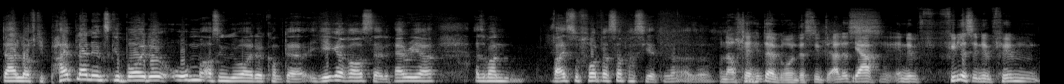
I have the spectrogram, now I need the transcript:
Da läuft die Pipeline ins Gebäude, oben aus dem Gebäude kommt der Jäger raus, der Harrier. Also man weiß sofort, was da passiert. Ne? Also, Und auch der Hintergrund, das sieht alles Ja. in dem vieles in dem Film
